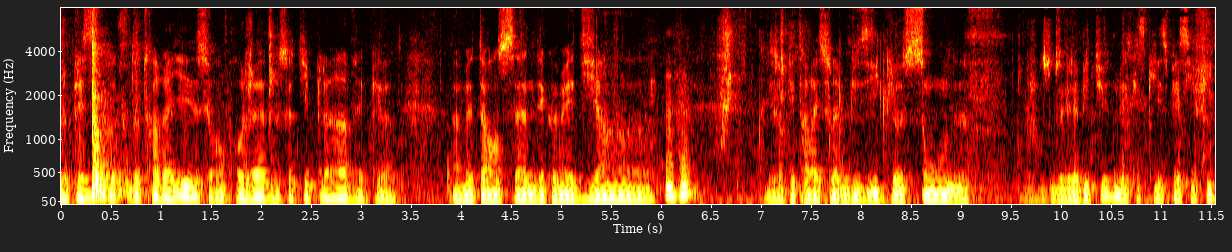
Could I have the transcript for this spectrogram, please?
le, plaisir de, travailler sur un projet de ce type-là avec euh, un metteur en scène, des comédiens, euh, mhm. des gens qui travaillent sur la musique, le son, de... vous avez l'habitude, mais qu'est-ce qui est spécifique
